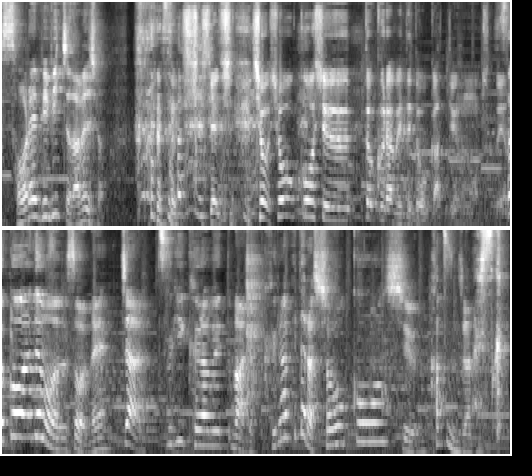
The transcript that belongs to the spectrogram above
それビビっちゃダメでしょ。紹紹興酒と比べてどうかっていうのもちょっとそこはでもそうね。じゃあ次比べてまあ比べたら紹興酒勝つんじゃないですか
